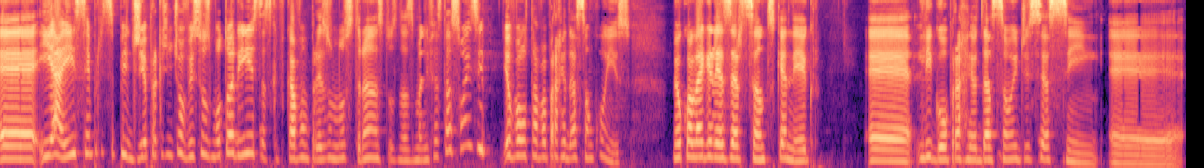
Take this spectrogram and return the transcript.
É, e aí sempre se pedia para que a gente ouvisse os motoristas que ficavam presos nos trânsitos, nas manifestações, e eu voltava para a redação com isso. Meu colega Eliezer Santos, que é negro, é, ligou para a redação e disse assim: é,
